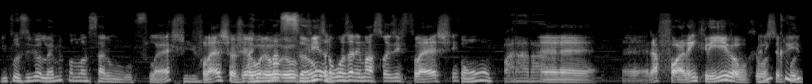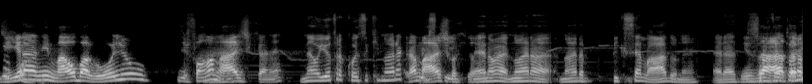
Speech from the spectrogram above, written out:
Inclusive, eu lembro quando lançaram o Flash. Flash, eu, eu, eu, fiz algumas animações em Flash. Tom, parará. É, era, era incrível, porque era você incrível, podia pô. animar o bagulho de forma é. mágica, né? Não, e outra coisa que não era era mágico. Né? Não, era, não, era, não era pixelado, né? Era Exato, era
